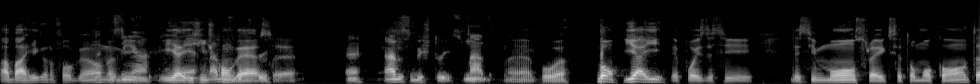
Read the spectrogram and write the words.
a barriga no fogão, meu amigo, e aí é, a gente conversa. É. nada substitui isso, nada. É, boa. Bom, e aí, depois desse, desse monstro aí que você tomou conta?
